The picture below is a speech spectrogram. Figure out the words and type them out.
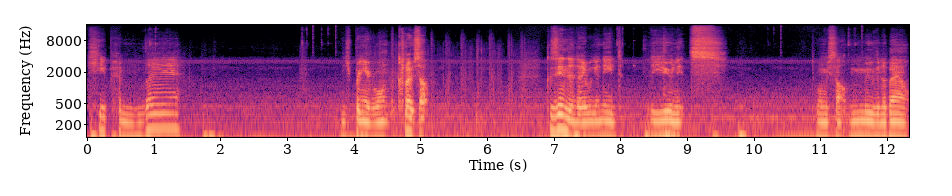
Keep him there. Just bring everyone close up. Because at the end of the day, we're going to need the units when we start moving about.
